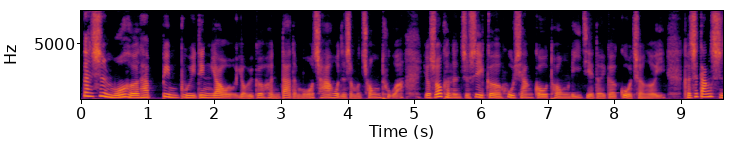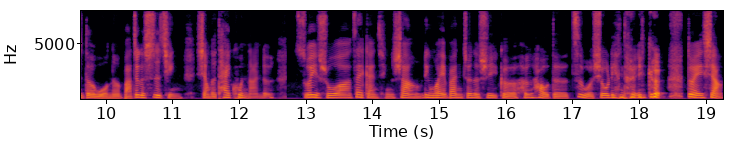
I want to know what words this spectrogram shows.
但是磨合它并不一定要有一个很大的摩擦或者什么冲突啊，有时候可能只是一个互相沟通理解的一个过程而已。可是当时的我呢，把这个事情想得太困难了，所以说啊，在感情上，另外一半真的是一个很好的自我修炼的一个 对象。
